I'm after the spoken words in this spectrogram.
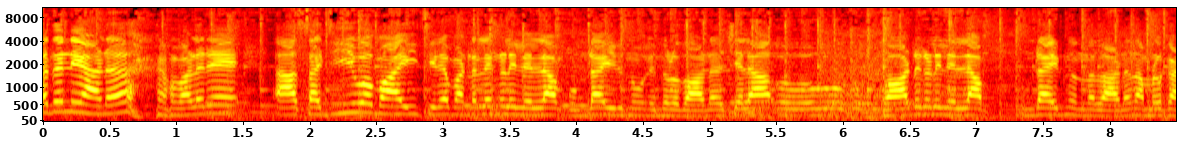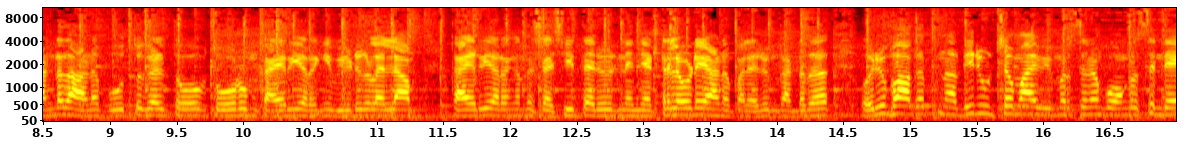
അതന്നെയാണ് വളരെ സജീവമായി ചില മണ്ഡലങ്ങളിലെല്ലാം ഉണ്ടായിരുന്നു എന്നുള്ളതാണ്. ചില വാർഡുകളിലെല്ലാം ഉണ്ടായിരുന്നു എന്നതാണ്. നമ്മൾ കണ്ടതാണ് ബൂത്തുകൾ തോ തോറും കയറിയിറങ്ങി വീടുകളെല്ലാം കയറിയിറങ്ങുന്ന ശശി തരൂരിനെ ഞെട്ടലോടെയാണ് പലരും കണ്ടത്. ഒരു ഭാഗത്ത് നിന്ന് അതിരൂക്ഷമായ വിമർശനം കോൺഗ്രസിന്റെ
